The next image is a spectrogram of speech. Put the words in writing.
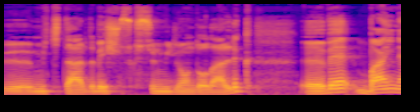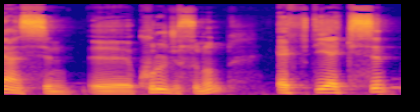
e, miktarda 500 küsür milyon dolarlık e, ve Binance'in e, kurucusunun FTX'in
